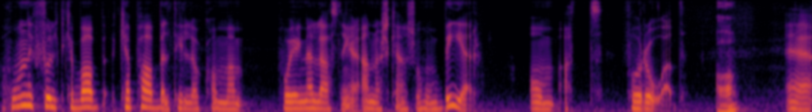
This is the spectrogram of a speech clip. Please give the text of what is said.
hon är fullt kapab kapabel till att komma på egna lösningar. Annars kanske hon ber om att få råd. Ja. Eh,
